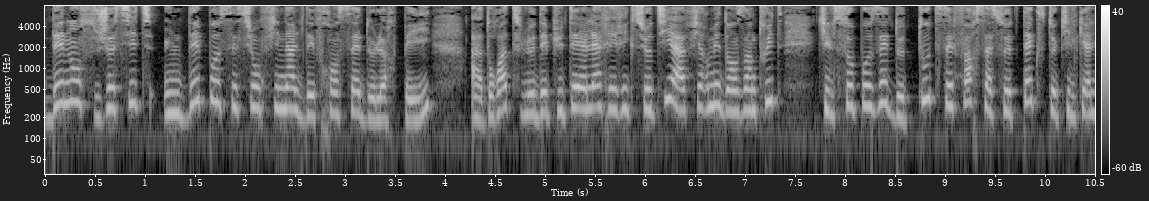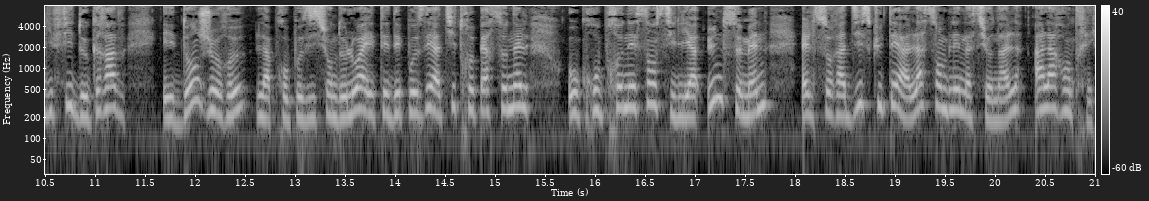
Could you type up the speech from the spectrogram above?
dénonce, je cite, une dépossession finale des Français de leur pays. À droite, le député LR Éric Ciotti a affirmé dans un tweet qu'il s'opposait de toutes ses forces à ce texte qu'il qualifie de grave et dangereux. La proposition de loi a été déposée à titre personnel au groupe Renaissance il y a une semaine. Elle sera discutée à l'Assemblée nationale à la rentrée.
